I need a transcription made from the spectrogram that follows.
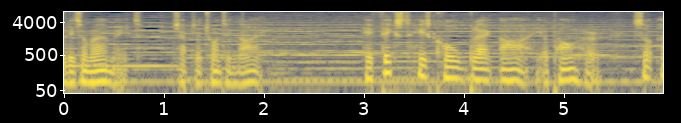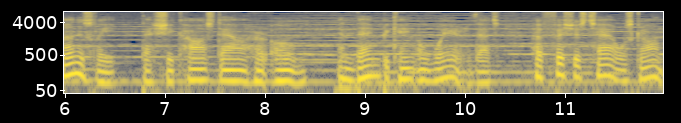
Little Mermaid, chapter 29. He fixed his cold black eye upon her so earnestly that she cast down her own, and then became aware that her fish's tail was gone,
